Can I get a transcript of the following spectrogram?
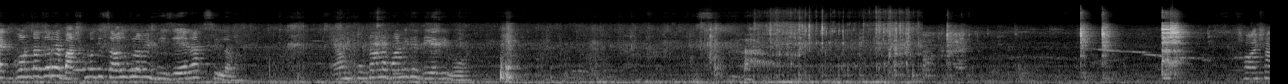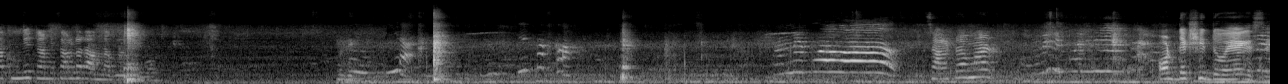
এক ঘণ্টা ধরে বাসমতি চালগুলো আমি ভিজিয়ে রাখছিলাম। এখন ফুটানো পানিতে দিয়ে দিব। ছয়, সাত মিনিট আমি চালটা রান্না করে নেব। চালটা আমার অর্ধেক সিদ্ধ হয়ে গেছে।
